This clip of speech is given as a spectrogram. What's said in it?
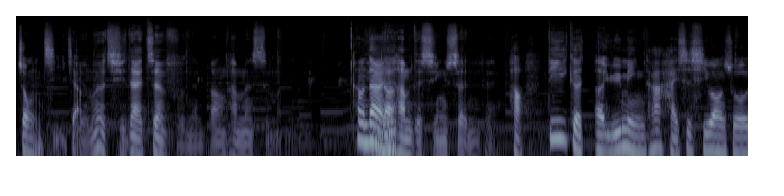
重击，这样。有没有期待政府能帮他们什么呢？他们当然知道他们的心声。对，好，第一个，呃，渔民他还是希望说。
